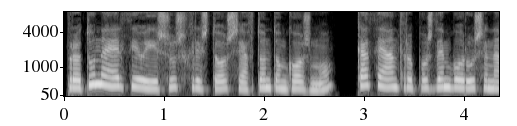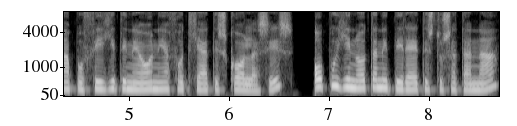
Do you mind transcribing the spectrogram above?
Προτού να έρθει ο Ιησούς Χριστός σε αυτόν τον κόσμο, κάθε άνθρωπος δεν μπορούσε να αποφύγει την αιώνια φωτιά της κόλασης, όπου γινόταν υπηρέτη του Σατανά,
